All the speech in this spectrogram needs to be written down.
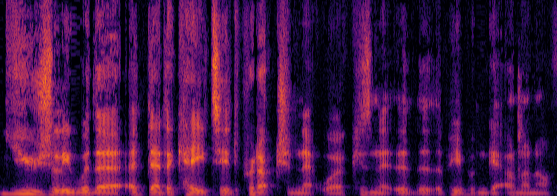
usually with a, a dedicated production network, isn't it, that, that, the people can get on and off?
